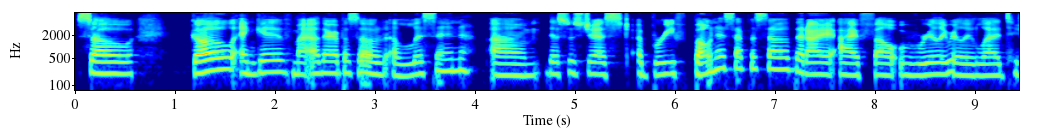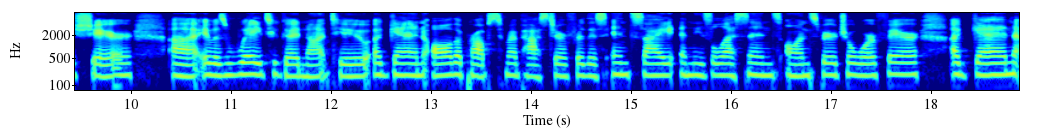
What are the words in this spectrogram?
So go and give my other episode a listen. Um, this was just a brief bonus episode that I, I felt really, really led to share. Uh, it was way too good not to. Again, all the props to my pastor for this insight and these lessons on spiritual warfare. Again,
